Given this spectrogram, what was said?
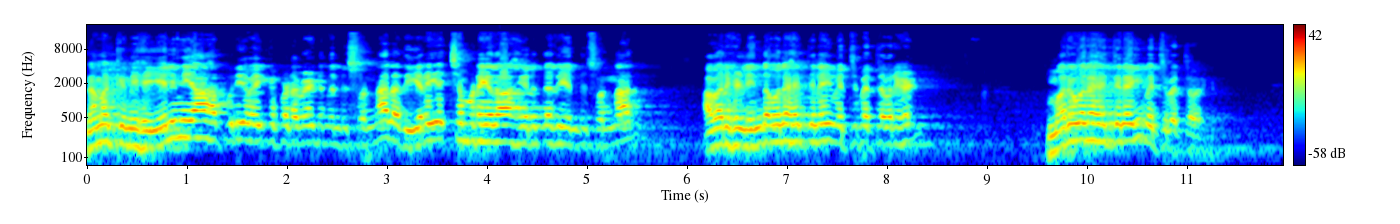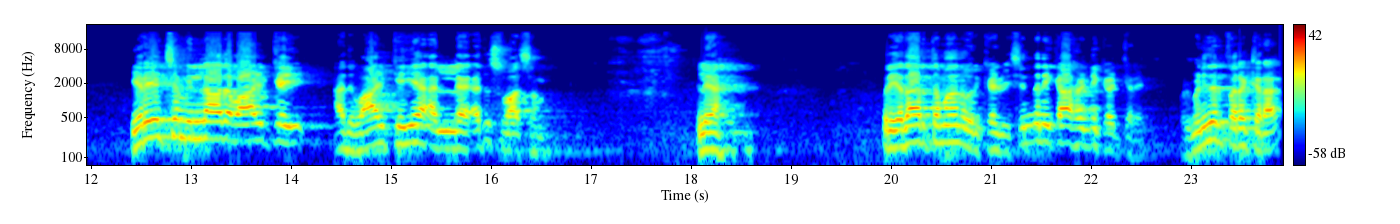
நமக்கு மிக எளிமையாக புரிய வைக்கப்பட வேண்டும் என்று சொன்னால் அது இரையச்சமுடையதாக இருந்தது என்று சொன்னால் அவர்கள் இந்த உலகத்திலே வெற்றி பெற்றவர்கள் மறு உலகத்திலேயும் வெற்றி பெற்றவர்கள். இரையச்சம் இல்லாத வாழ்க்கை அது வாழ்க்கையே அல்ல அது சுவாசம். இல்லையா? ஒரு யதார்த்தமான ஒரு கேள்வி சிந்தனைக்காக வேண்டி கேட்கிறேன். ஒரு மனிதர் பிறக்கிறார்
